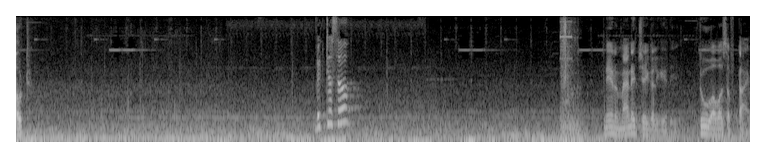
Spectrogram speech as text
Out Victor sir నేను మేనేజ్ చేయగలిగేది two hours of time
